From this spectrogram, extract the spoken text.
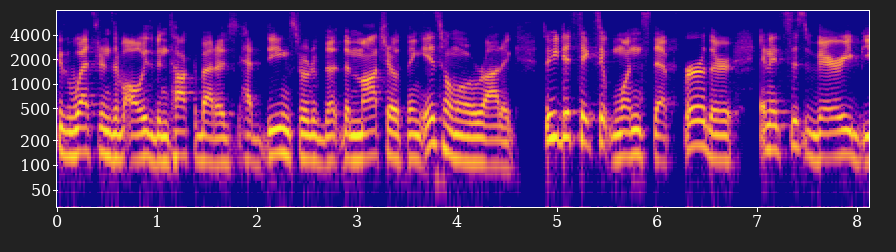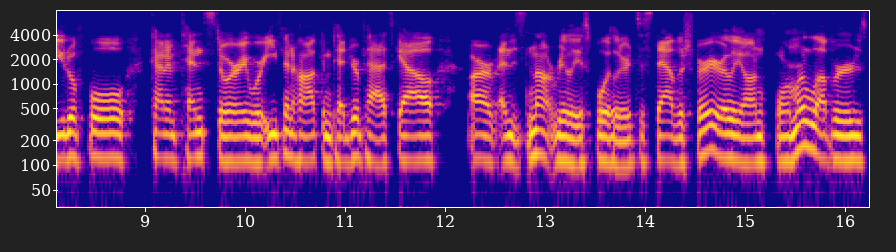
because westerns have always been talked about as had being sort of the the macho thing is homoerotic. So he just takes it one step further and it's this very beautiful kind of tense story where Ethan Hawke and Pedro Pascal are and it's not really a spoiler it's established very early on former lovers.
